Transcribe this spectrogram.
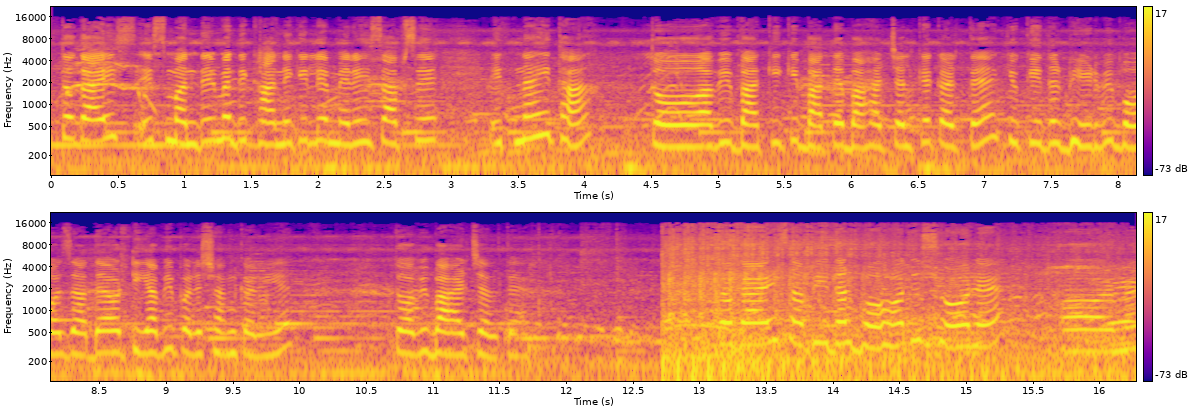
तो गाइस इस मंदिर में दिखाने के लिए मेरे हिसाब से इतना ही था। तो अभी बाकी की बातें बाहर चल के करते हैं, क्योंकि इधर भीड़ भी बहुत ज़्यादा है और टिया भी परेशान कर रही है। तो अभी बाहर चलते हैं। तो गाइस अभी इधर बहुत ही शोर है और मैं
